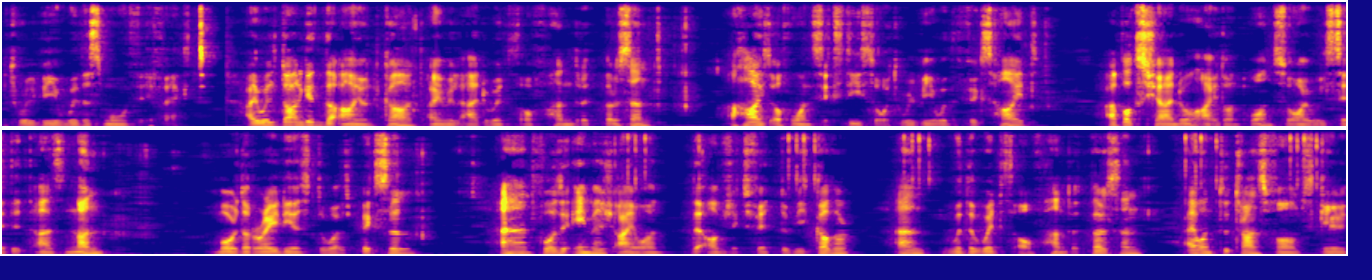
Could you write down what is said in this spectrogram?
it will be with a smooth effect. I will target the ion card. I will add width of 100%, a height of 160 so it will be with a fixed height a box shadow I don't want so I will set it as none. Border radius 12 pixel. And for the image I want the object fit to be cover and with the width of 100% I want to transform scale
